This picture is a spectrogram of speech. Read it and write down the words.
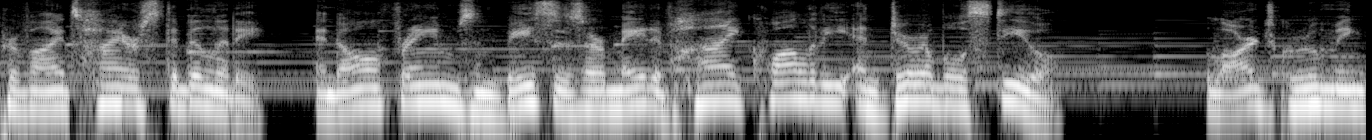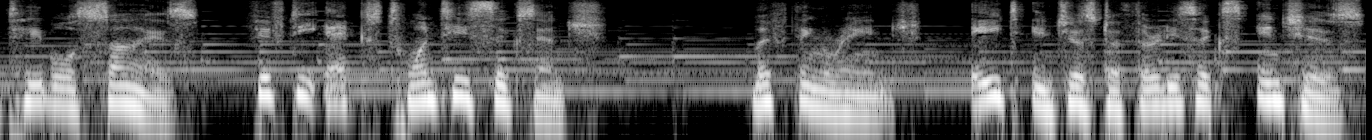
provides higher stability, and all frames and bases are made of high quality and durable steel. Large grooming table size, 50 x 26 inch. Lifting range, 8 inches to 36 inches.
